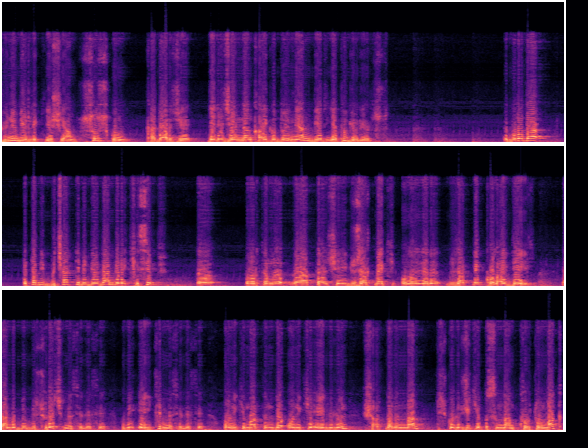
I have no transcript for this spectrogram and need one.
günübirlik yaşayan, suskun, kaderci, geleceğinden kaygı duymayan bir yapı görüyoruz. E, Burada e, tabi bıçak gibi birdenbire kesip e, ortamı veyahut da şeyi düzeltmek, olayları düzeltmek kolay değil. Yani bu bir, bir süreç meselesi, bu bir eğitim meselesi. 12 Mart'ın ve 12 Eylül'ün şartlarından, psikolojik yapısından kurtulmak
